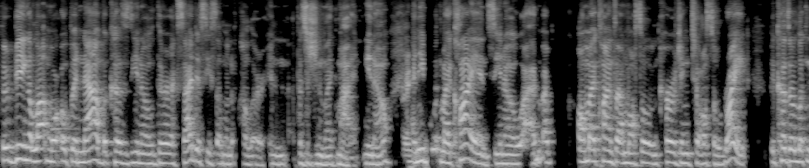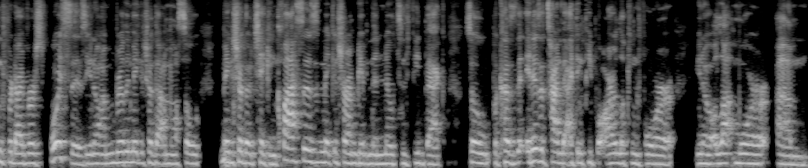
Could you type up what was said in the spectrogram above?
they're being a lot more open now because you know they're excited to see someone of color in a position like mine you know? Right. and even with my clients you know I'm, I'm all my clients i'm also encouraging to also write because they're looking for diverse voices you know? I'm really making sure that i'm also making sure they're taking classes making sure i'm giving them notes and feedback. So because it is a time that i think people are looking for you know a lot more um,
